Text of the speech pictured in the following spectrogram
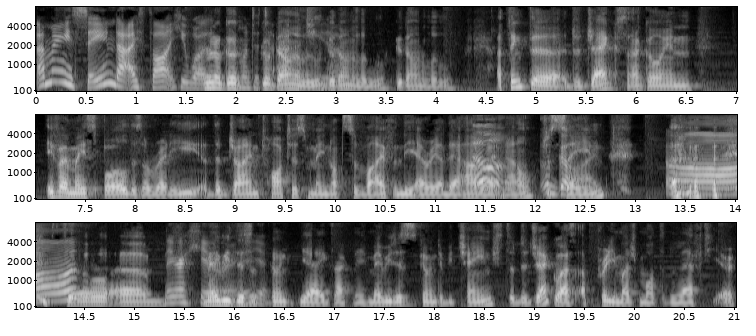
am I insane that I thought he was No, no, go wanted go to down a little, cheetah? go down a little, go down a little. I think the the jags are going. If I may spoil this already, the giant tortoise may not survive in the area they are Oh, right now. oh Just God. saying. So um, here. maybe right? this is Yeah. going. Yeah, exactly. Maybe this is going to be changed. So the jaguars are pretty much more to the left here.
